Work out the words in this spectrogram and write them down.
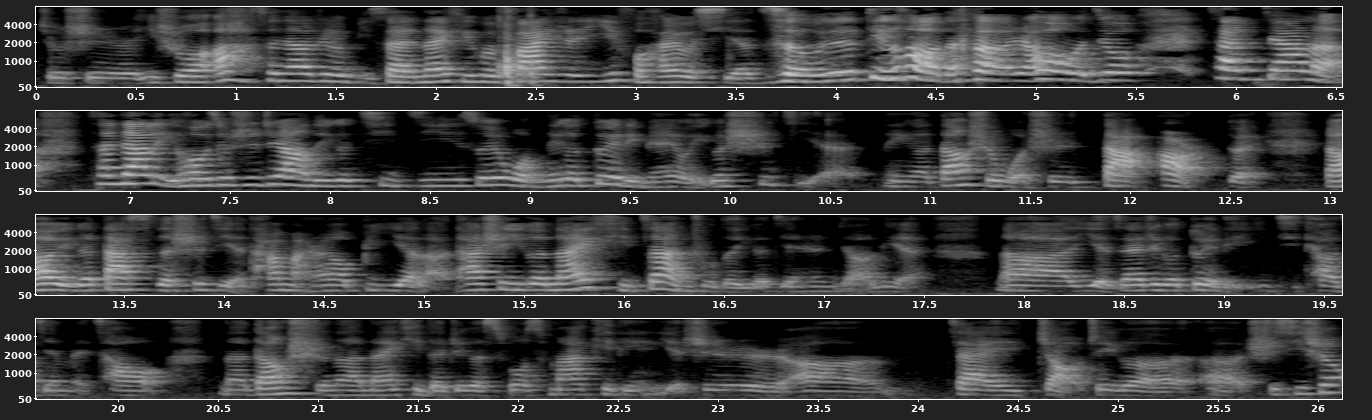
就是一说啊，参加这个比赛，Nike 会发一身衣服还有鞋子，我觉得挺好的，然后我就参加了。参加了以后就是这样的一个契机，所以我们那个队里面有一个师姐，那个当时我是大二，对，然后有一个大四的师姐，她马上要毕业了，她是一个 Nike 赞助的一个健身教练，那也在这个队里一起跳健美操。那当时呢，Nike 的这个 Sports Marketing 也是呃。在找这个呃实习生，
